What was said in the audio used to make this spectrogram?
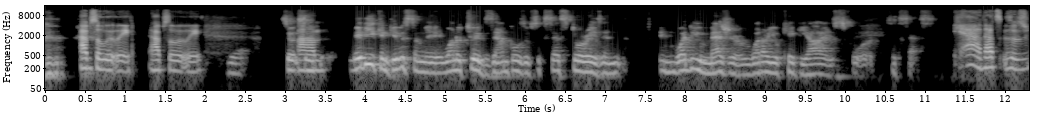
Absolutely absolutely. Yeah. So, so um, maybe you can give us some uh, one or two examples of success stories and and what do you measure? What are your kpis for success? Yeah that's those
